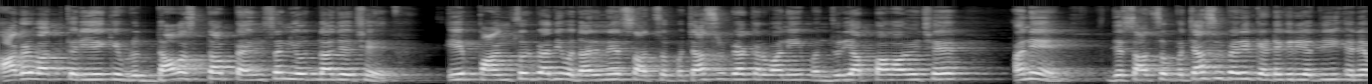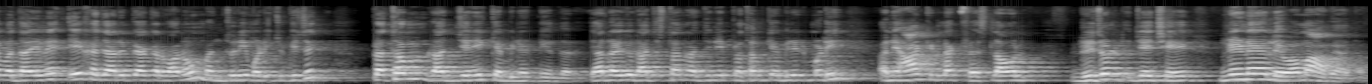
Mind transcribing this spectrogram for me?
આગળ વાત કરીએ કે વૃદ્ધાવસ્થા પેન્શન યોજના જે છે એ પાંચસો રૂપિયાથી વધારીને સાતસો પચાસ રૂપિયા કરવાની મંજૂરી આપવામાં આવી છે. અને જે સાતસો પચાસ રૂપિયાની કેટેગરી હતી એને વધારીને એક હજાર રૂપિયા કરવાનું મંજૂરી મળી ચૂકી છે પ્રથમ રાજ્યની કેબિનેટની અંદર. યાદ રાખજો, રાજસ્થાન રાજ્યની પ્રથમ કેબિનેટ મળી અને આ કેટલાક ફેસલાઓ રિઝલ્ટ જે છે નિર્ણયો લેવામાં આવ્યા હતા.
